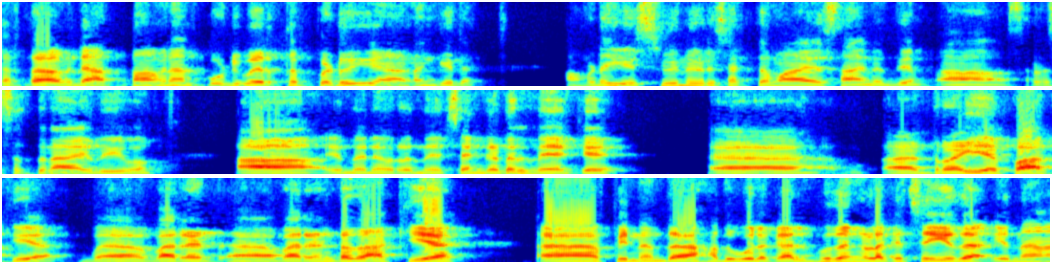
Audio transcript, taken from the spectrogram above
കർത്താവിന്റെ ആത്മാവിനാൽ കൂടി വരുത്തപ്പെടുകയാണെങ്കിൽ അവിടെ യേശുവിന് ഒരു ശക്തമായ സാന്നിധ്യം ആ സർവശക്തനായ ദൈവം ആ എന്താണ് പറയുന്നത്. ചെങ്കടലിനെയൊക്കെ ഡ്രൈ അപ്പ് ആക്കിയ വര വരണ്ടതാക്കിയ പിന്നെന്താ അതുപോലൊക്കെ അത്ഭുതങ്ങളൊക്കെ ചെയ്ത എന്നാൽ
